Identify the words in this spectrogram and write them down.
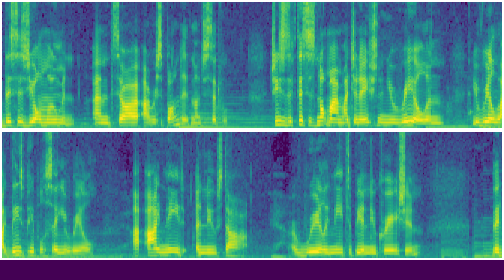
This is your moment, and so I, I responded, and I just said, well, Jesus, if this is not my imagination and you're real, and you're real like these people say you're real, I, I need a new start. I really need to be a new creation. They'd,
